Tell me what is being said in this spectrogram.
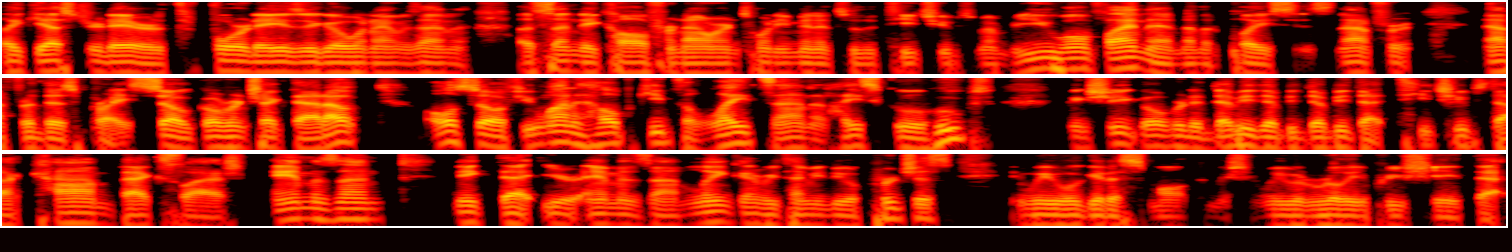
like yesterday or four days ago when I was on a, Sunday call for an hour and 20 minutes with a Teach Hoops member. You won't find that in other places, not for not for this price. So go over and check that out. Also, if you want to help keep the lights on at high school hoops, make sure you go over to www.teachhoops.com backslash Amazon. Make that your Amazon link every time you do a purchase, and we will get a small commission. We would really appreciate that.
